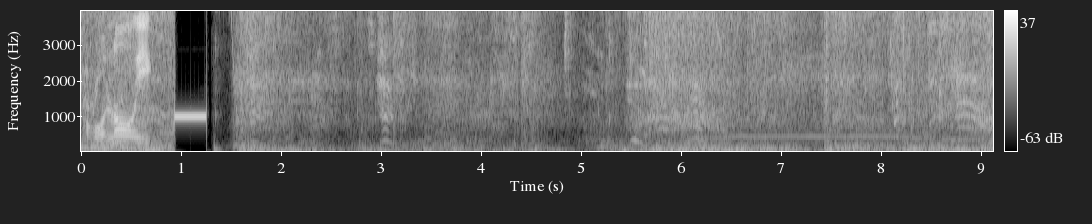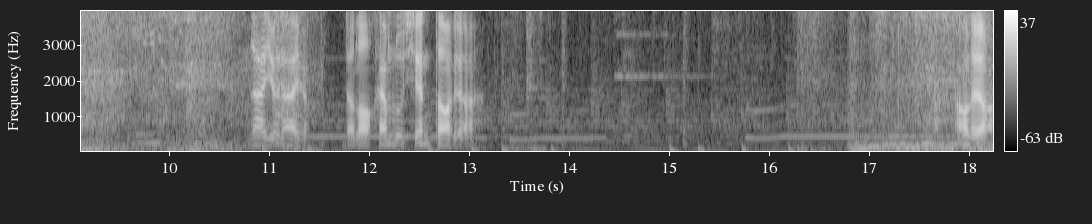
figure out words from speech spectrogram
โอ้โห โลอีก ได้อยู่ได้อยู่ เดี๋ยวรอแคมป์ลูเชียนต่อเดี๋ยวาเอาเลยเหรอ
